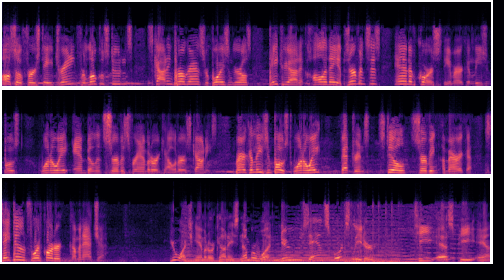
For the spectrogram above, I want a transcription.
Also, first aid training for local students, scouting programs for boys and girls, patriotic holiday observances, and of course, the American Legion Post 108 ambulance service for Amador and Calaveras counties. American Legion Post 108, veterans still serving America. Stay tuned, fourth quarter coming at you. You're watching Amador County's number one news and sports leader, TSPN.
